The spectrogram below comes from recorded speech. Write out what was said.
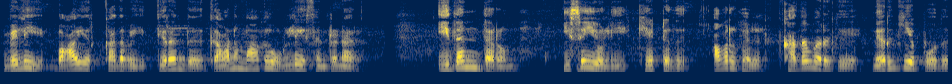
வெளி வாயிற் கதவை திறந்து கவனமாக உள்ளே சென்றனர். இதந்தரும் இசையொலி கேட்டது. அவர்கள் கதவருகே நெருங்கியபோது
